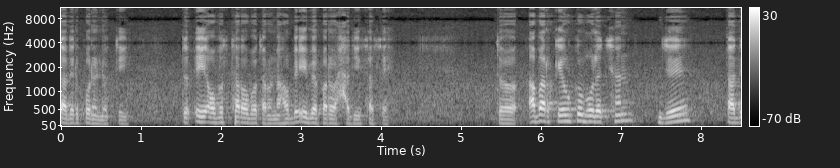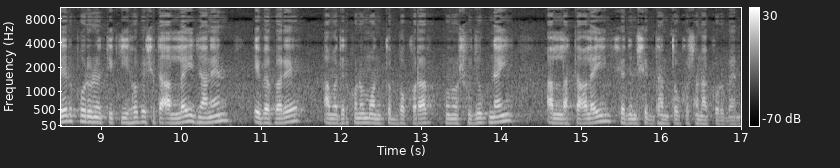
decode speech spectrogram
তাদের পরিণতি। তো এই অবস্থার অবতারণা হবে, এই ব্যাপারেও হাদিস আছে। তো আবার কেউ কেউ বলেছেন যে তাদের পরিণতি কি হবে সেটা আল্লাহই জানেন, এ ব্যাপারে আমাদের কোনো মন্তব্য করার কোনো সুযোগ নাই। আল্লাহ তালাই সেদিন সিদ্ধান্ত ঘোষণা করবেন।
